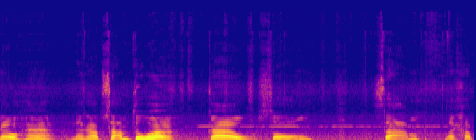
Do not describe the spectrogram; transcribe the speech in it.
95 นะครับ 3 ตัว 9 2 3 นะครับ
